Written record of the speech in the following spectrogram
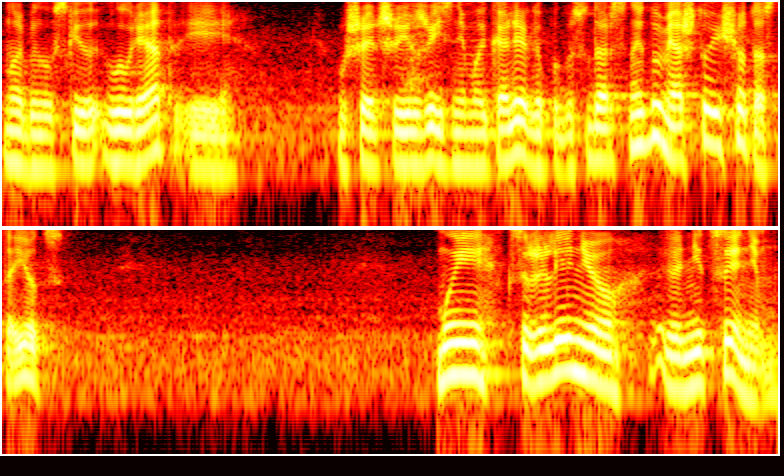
Нобелевский лауреат и ушедший из жизни мой коллега по Государственной Думе. А что еще-то остается? Мы, к сожалению, э, не ценим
